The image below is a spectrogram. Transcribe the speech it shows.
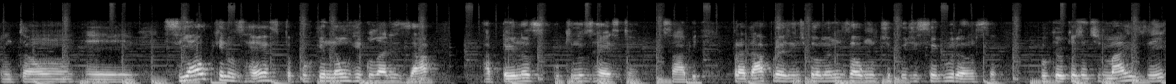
Então, é, se é o que nos resta, por que não regularizar apenas o que nos resta, sabe? Para dar para a gente pelo menos algum tipo de segurança. Porque o que a gente mais vê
